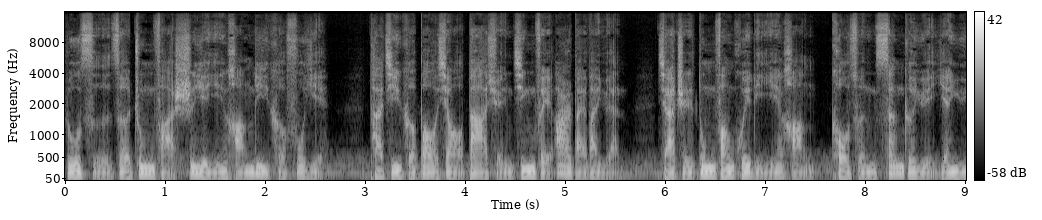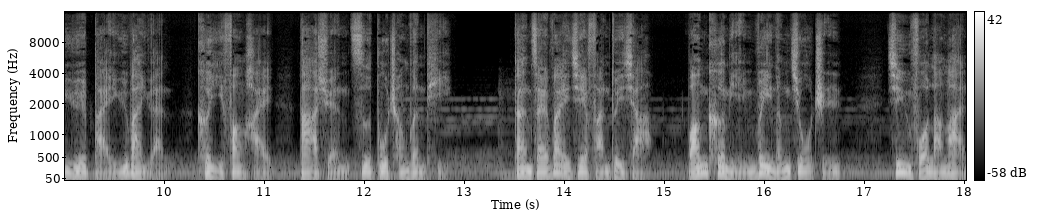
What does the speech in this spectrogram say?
如此则中法失业银行立刻复业。他即可报销大选经费二百万元，加之东方汇理银行扣存三个月盈余约百余万元，可以放海，大选自不成问题。但在外界反对下，王克敏未能就职，金佛郎案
